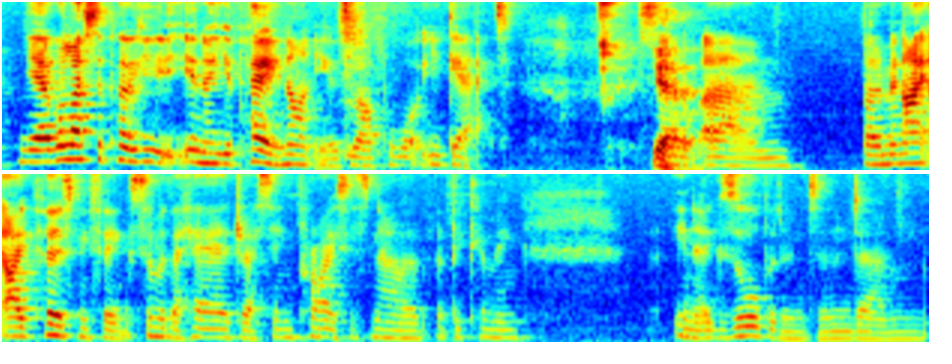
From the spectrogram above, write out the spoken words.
yeah. Well, I suppose you you know you're paying, aren't you, as well for what you get. So, Yeah. Um, but I mean, I, I personally think some of the hairdressing prices now are, are becoming, you know, exorbitant, and um,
